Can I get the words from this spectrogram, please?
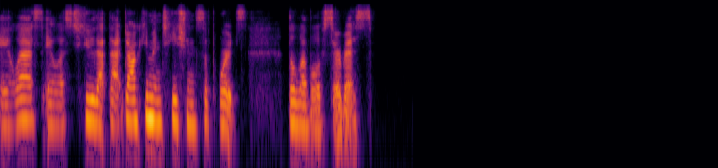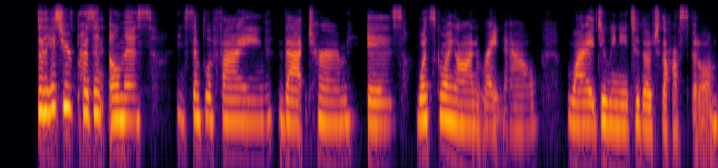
ALS, ALS2, that that documentation supports the level of service. So the history of present illness simplifying that term is what's going on right now? Why do we need to go to the hospital?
